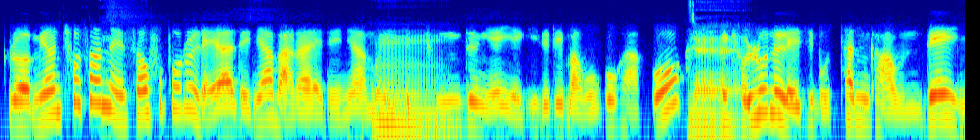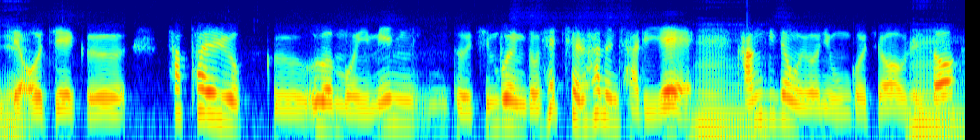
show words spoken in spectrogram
그러면 초선에서 후보를 내야 되냐 말아야 되냐 뭐 이렇게 음. 등등의 얘기들이 막 오고 가고 네. 그 결론을 내지 못한 가운데 이제 예. 어제 그 486 그 의원 모임인 그 진보행동 해체를 하는 자리에 음. 강기정 의원이 온 거죠. 그래서 음.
